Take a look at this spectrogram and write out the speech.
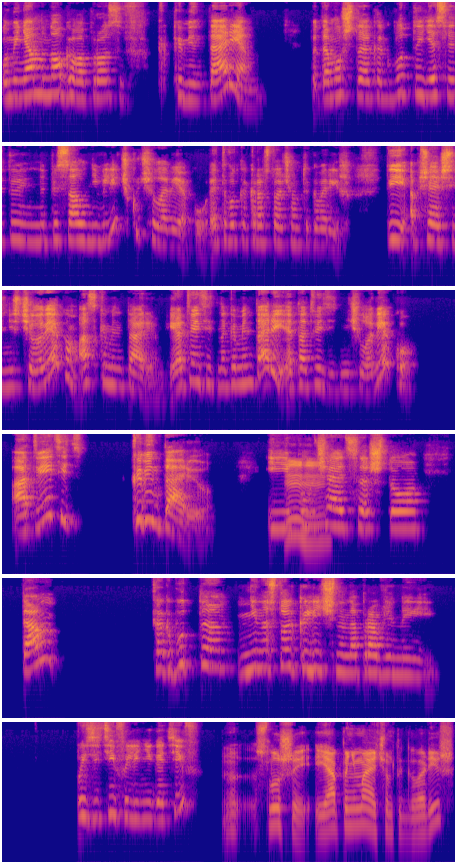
у меня много вопросов к комментариям, потому что как будто если ты написал не в личку человеку, это вот как раз то, о чем ты говоришь. Ты общаешься не с человеком, а с комментарием. И ответить на комментарий — это ответить не человеку, а ответить комментарию. И mm-hmm. получается, что там как будто не настолько лично направленный позитив или негатив, ну, слушай, я понимаю, о чем ты говоришь.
